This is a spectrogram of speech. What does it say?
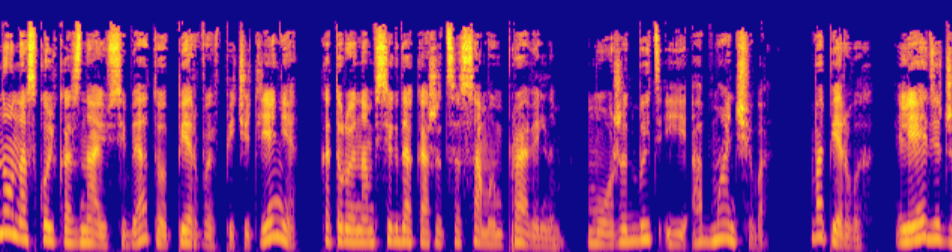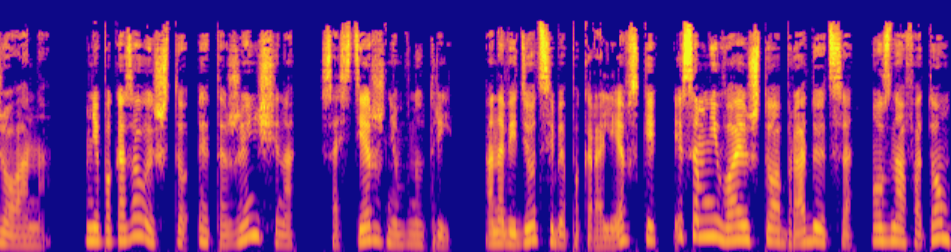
Но, насколько знаю себя, то первое впечатление, которое нам всегда кажется самым правильным, может быть и обманчиво. Во-первых, леди Джоанна. Мне показалось, что эта женщина со стержнем внутри, она ведет себя по-королевски и сомневаюсь, что обрадуется, узнав о том,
